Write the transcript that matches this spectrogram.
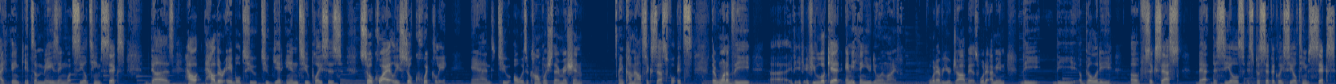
I think it's amazing what SEAL Team Six does, how how they're able to to get into places so quietly, so quickly, and to always accomplish their mission and come out successful. It's they're one of the uh, if, if if you look at anything you do in life, whatever your job is, what I mean the the ability of success that the SEALs, specifically SEAL Team Six,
